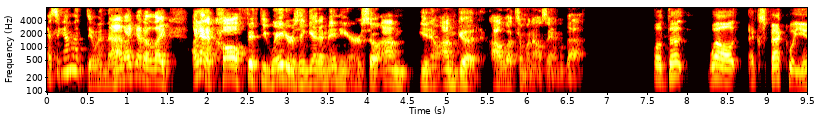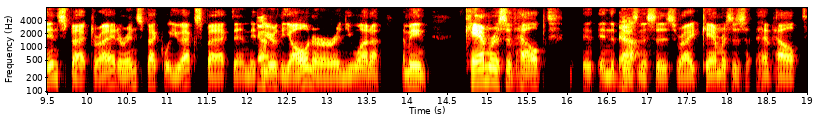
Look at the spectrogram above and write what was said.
I was like, I'm not doing that. I gotta like, I gotta call 50 waiters and get them in here. So I'm, you know, I'm good. I'll let someone else handle that. Well, the, well, expect what you inspect, right? Or inspect what you expect. And if you're the owner and you want to, I mean, cameras have helped in, in the yeah. businesses, right? Cameras has, have helped.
